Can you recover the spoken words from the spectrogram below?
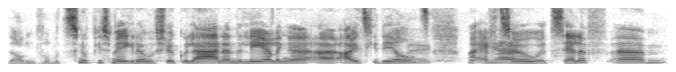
dan bijvoorbeeld snoepjes meegenomen chocola aan de leerlingen uh, uitgedeeld. Maar echt zo het zelf um,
